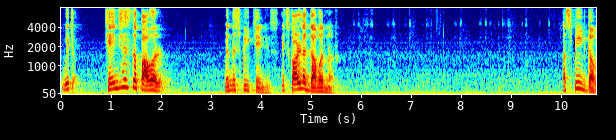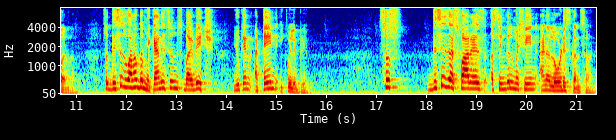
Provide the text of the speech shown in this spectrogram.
which changes the power when the speed changes. It is called a governor. A speed governor. So, this is one of the mechanisms by which you can attain equilibrium. So, this is as far as a single machine and a load is concerned.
